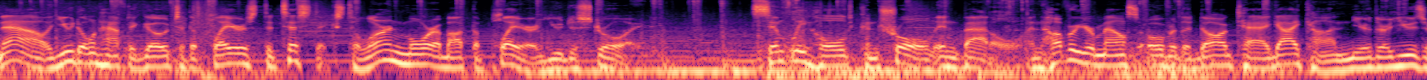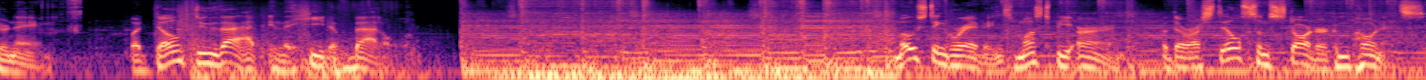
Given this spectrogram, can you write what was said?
Now you don't have to go to the player's statistics to learn more about the player you destroyed. Simply hold Control in battle and hover your mouse over the dog tag icon near their username. But don't do that in the heat of battle. Most engravings must be earned, but there are still some starter components.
